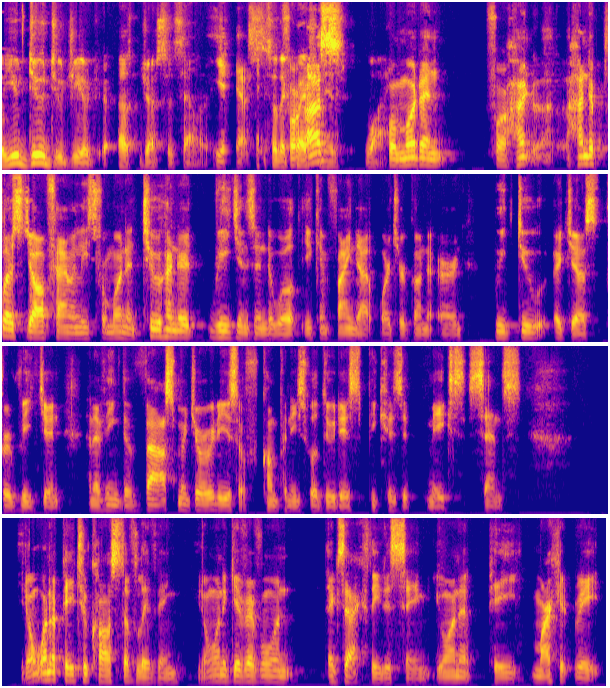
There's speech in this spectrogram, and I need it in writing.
Well, you do do geo-adjusted uh, salary. Yes. And so the for question us, is why? For more than for 100 plus job families for more than 200 regions in the world, you can find out what you're going to earn. We do adjust per region. And I think the vast majorities of companies will do this because it makes sense. You don't want to pay to cost of living. You don't want to give everyone exactly the same. You want to pay market rate.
